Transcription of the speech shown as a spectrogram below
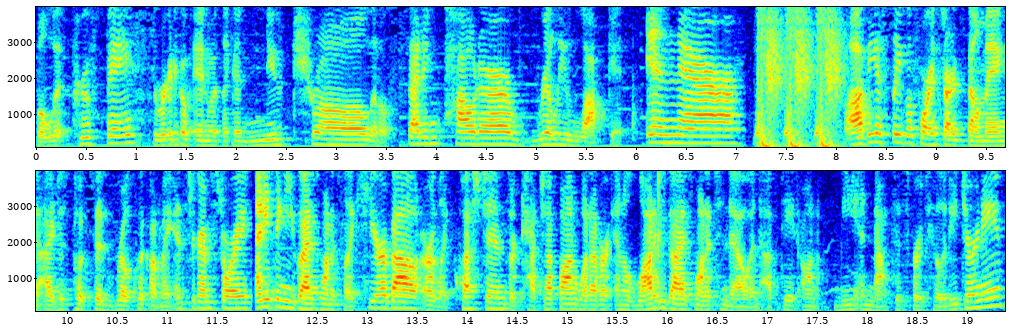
bulletproof base. So we're gonna go in with like a neutral little setting powder, really lock it in there. Obviously, before I started filming, I just posted real quick on my Instagram story anything you guys wanted to like hear about or like questions or catch up on, whatever. And a lot of you guys wanted to know an update on me and Nats's fertility journey.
